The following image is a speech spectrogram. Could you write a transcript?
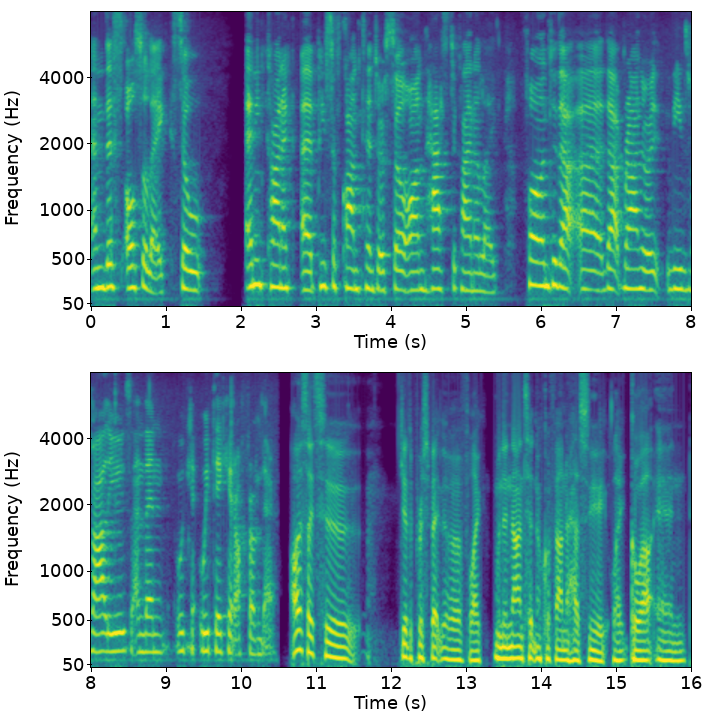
and this also like so any kind of uh, piece of content or so on has to kind of like fall into that uh, that brand or these values, and then we can, we take it off from there. I always like to get the perspective of like when the non-technical founder has to like go out and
